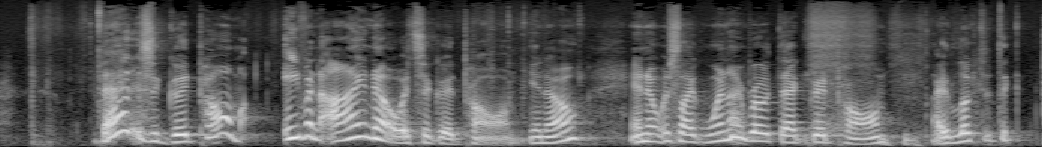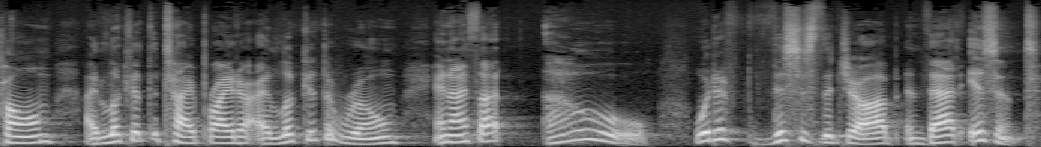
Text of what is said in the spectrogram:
that is a good poem. Even I know it's a good poem, you know? And it was like when I wrote that good poem, I looked at the poem, I looked at the typewriter, I looked at the room, and I thought, oh, what if this is the job and that isn't?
